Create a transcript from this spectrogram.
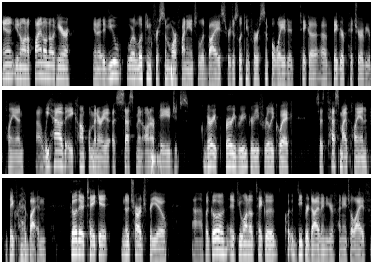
And you know, on a final note here, you know, if you were looking for some more financial advice or just looking for a simple way to take a, a bigger picture of your plan, uh, we have a complimentary assessment on our page. It's very, very brief, really quick. It says "Test my plan," big red button. Go there, take it no charge for you. Uh, but go if you want to take a deeper dive into your financial life.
